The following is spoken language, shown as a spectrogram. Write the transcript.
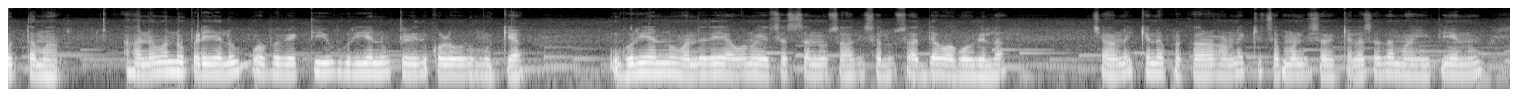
ಉತ್ತಮ. ಹಣವನ್ನು ಪಡೆಯಲು ಒಬ್ಬ ವ್ಯಕ್ತಿಯು ಗುರಿಯನ್ನು ತಿಳಿದುಕೊಳ್ಳುವುದು ಮುಖ್ಯ. ಗುರಿಯನ್ನು ಹೊಂದದೆ ಅವನು ಯಶಸ್ಸನ್ನು ಸಾಧಿಸಲು ಸಾಧ್ಯವಾಗುವುದಿಲ್ಲ. ಚಾಣಕ್ಯನ ಪ್ರಕಾರ ಹಣಕ್ಕೆ ಸಂಬಂಧಿಸಿದ ಕೆಲಸದ ಮಾಹಿತಿಯನ್ನು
